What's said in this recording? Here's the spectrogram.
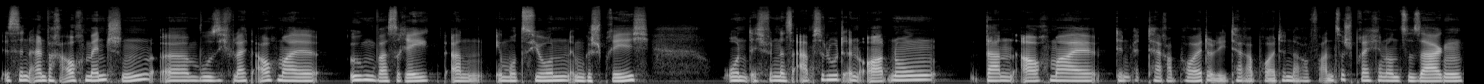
Es sind einfach auch Menschen, ähm, wo sich vielleicht auch mal irgendwas regt an Emotionen im Gespräch. Und ich finde es absolut in Ordnung, dann auch mal den Therapeut oder die Therapeutin darauf anzusprechen und zu sagen,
